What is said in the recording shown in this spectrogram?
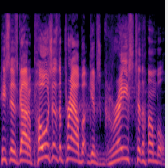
He says, God opposes the proud, but gives grace to the humble.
